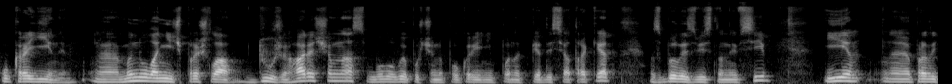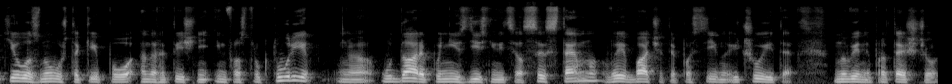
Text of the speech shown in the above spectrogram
України. Е, Минула ніч пройшла дуже гаряче в нас. Було випущено по Україні понад 50 ракет. Збили, звісно, не всі. І е, прилетіло знову ж таки по енергетичній інфраструктурі. Е, Удари по ній здійснюються системно. Ви бачите постійно і чуєте новини про те, що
